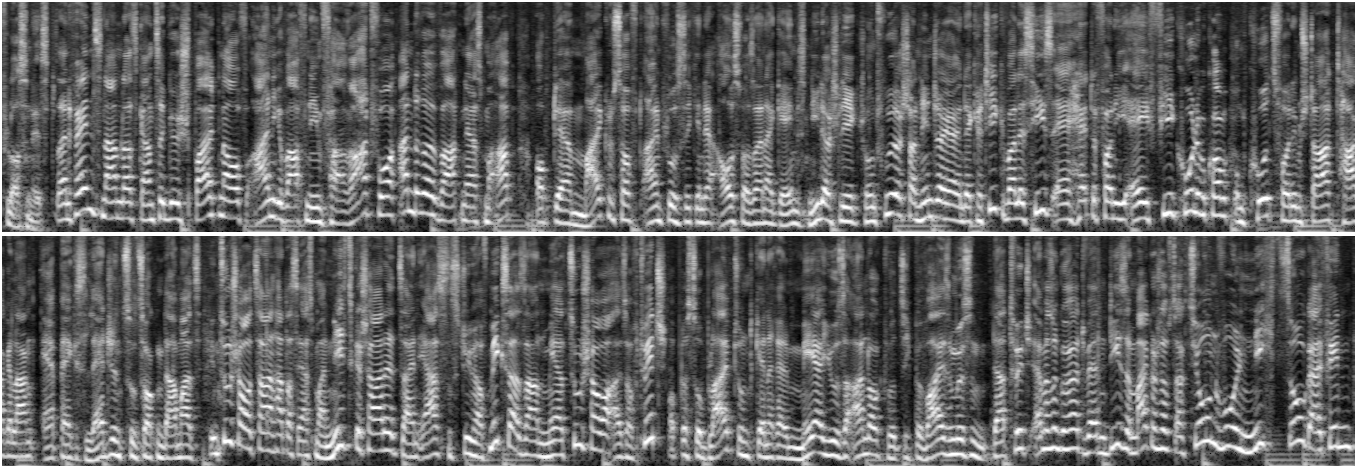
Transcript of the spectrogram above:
geflossen ist. Seine Fans nahmen das Ganze gespalten auf, einige warfen ihm Verrat vor, andere warten erstmal ab, ob der Microsoft-Einfluss sich in der Auswahl seiner Games niederschlägt. Schon früher stand Ninja ja in der Kritik, weil es hieß, er hätte von EA viel Kohle bekommen, um kurz vor dem Start tagelang Apex Legends zu zocken damals. Den Zuschauerzahlen hat das erstmal nichts geschadet. Seinen ersten Stream auf Mixer sahen mehr Zuschauer als auf Twitch. Ob das so bleibt und generell mehr User unlockt, wird sich beweisen müssen. Da Twitch Amazon gehört, werden diese Microsofts Aktionen wohl nicht so geil finden,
